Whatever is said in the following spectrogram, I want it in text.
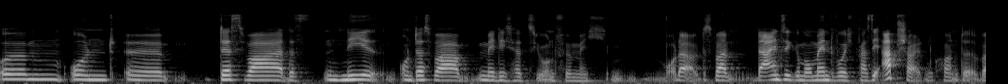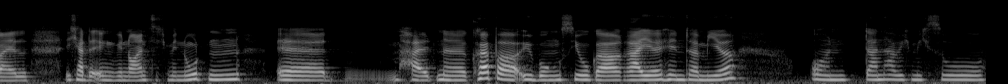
ähm, und äh, das war das nee und das war Meditation für mich oder das war der einzige Moment, wo ich quasi abschalten konnte, weil ich hatte irgendwie 90 Minuten äh, halt eine Körperübungs-Yoga-Reihe hinter mir. Und dann habe ich mich so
